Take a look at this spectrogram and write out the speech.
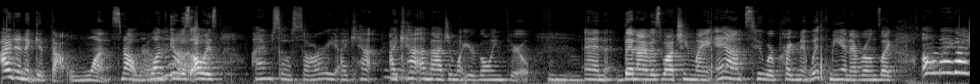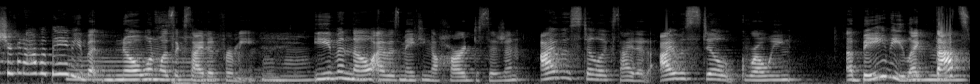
I didn't get that once, not no. once. Yeah. It was always, I'm so sorry, I can't, I can't imagine what you're going through. Mm-hmm. And then I was watching my aunts who were pregnant with me, and everyone's like, oh gosh, you're gonna have a baby, but no one was excited for me. Mm-hmm. Even though I was making a hard decision, I was still excited. I was still growing a baby. Like mm-hmm. that's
